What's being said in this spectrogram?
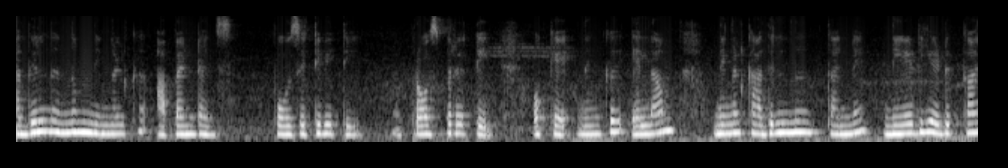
അതിൽ നിന്നും നിങ്ങൾക്ക് അബൻഡൻസ് പോസിറ്റിവിറ്റി പ്രോസ്പെറിറ്റി ഒക്കെ നിങ്ങൾക്ക് എല്ലാം നിങ്ങൾക്ക് അതിൽ നിന്ന് തന്നെ നേടിയെടുക്കാൻ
